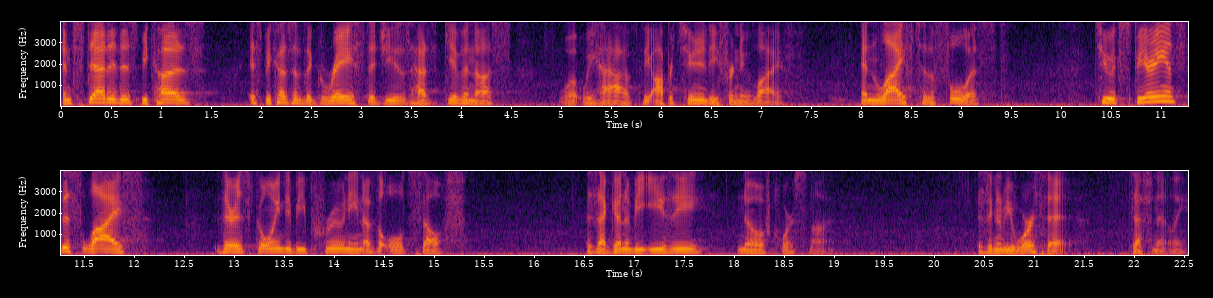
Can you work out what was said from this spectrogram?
Instead, it is because it's because of the grace that Jesus has given us what we have, the opportunity for new life and life to the fullest. To experience this life, there is going to be pruning of the old self. Is that going to be easy? No, of course not. Is it going to be worth it? Definitely.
